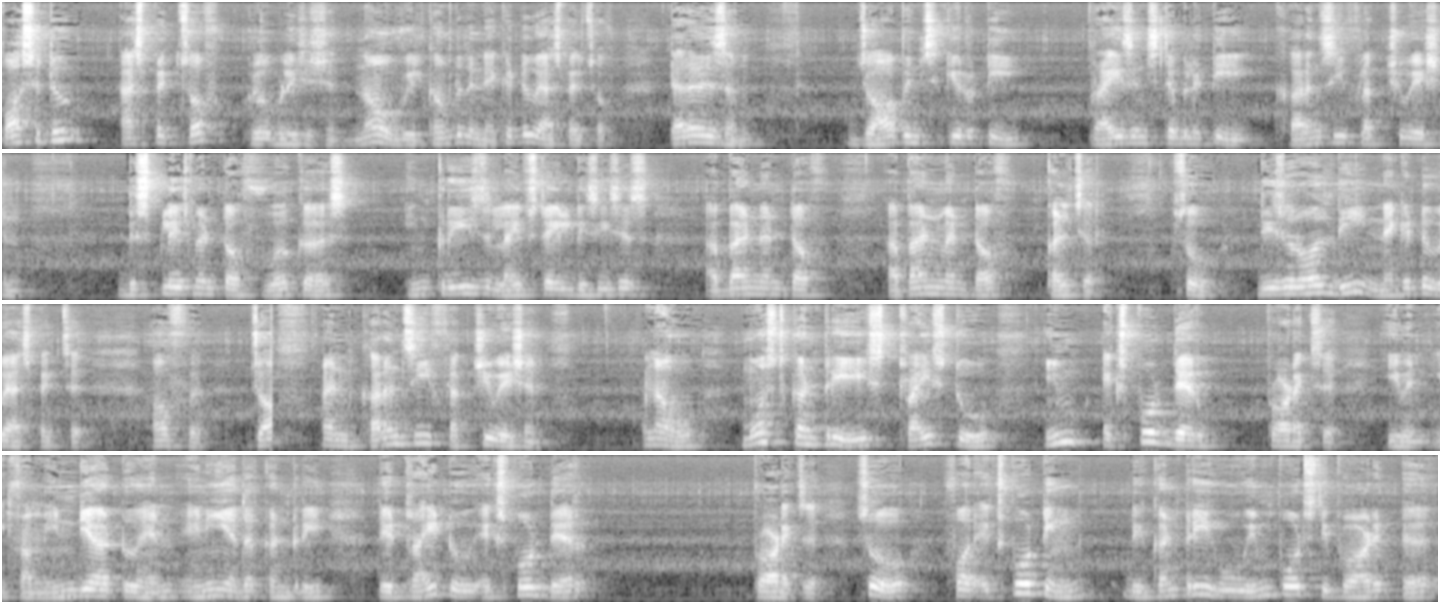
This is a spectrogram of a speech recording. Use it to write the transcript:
positive aspects of globalization. Now we'll come to the negative aspects of terrorism job insecurity price instability currency fluctuation displacement of workers increased lifestyle diseases abandonment of abandonment of culture. So these are all the negative aspects of job and currency fluctuation. Now most countries tries to export their products. Even from india to an, any other country they try to export their products. So for exporting the country who imports the product uh,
